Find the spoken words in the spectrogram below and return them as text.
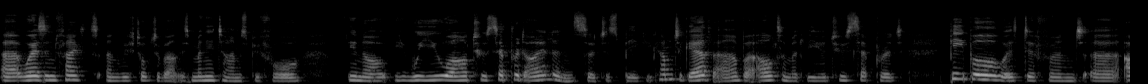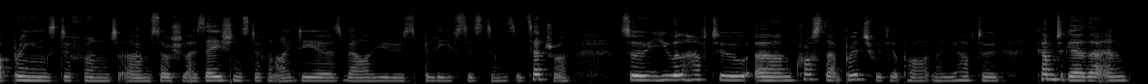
uh, whereas in fact and we've talked about this many times before you know, you, you are two separate islands, so to speak. You come together, but ultimately you're two separate people with different uh, upbringings, different um, socializations, different ideas, values, belief systems, etc. So you will have to um, cross that bridge with your partner. You have to come together and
